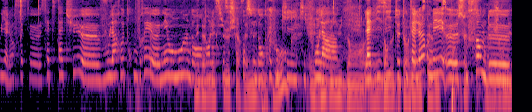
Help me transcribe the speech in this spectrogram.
Oui, alors cette, euh, statue, euh, vous la retrouverez euh, néanmoins dans, l'exposition pour ceux d'entre vous qui, font la, visite tout à l'heure, mais sous forme de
